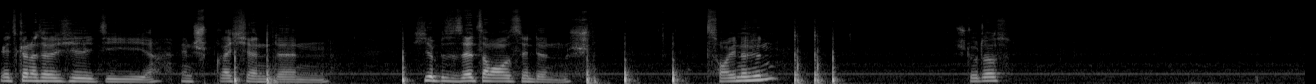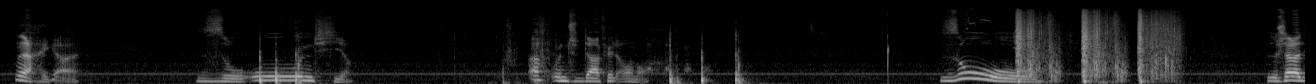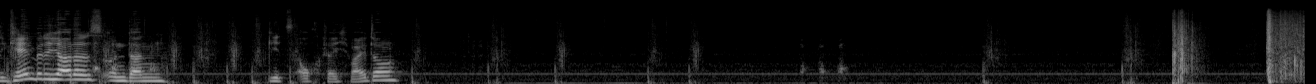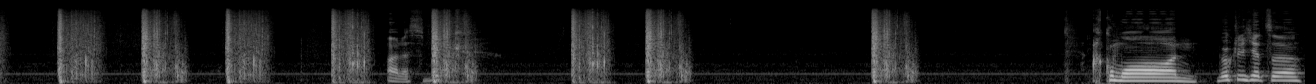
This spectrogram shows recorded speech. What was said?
Jetzt können natürlich hier die entsprechenden hier ein bisschen seltsam aussehenden Zäune hin. Stört das? Ach, egal. So, und hier. Ach, und da fehlt auch noch. So. Also schneller die Kane bitte hier alles und dann geht's auch gleich weiter. Alles weg. come on. Wirklich jetzt? Äh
